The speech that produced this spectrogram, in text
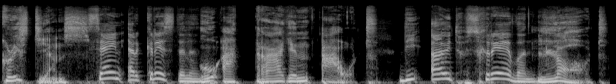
Christians zijn er christenen who are crying out, die uitschreeuwen: Lord,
